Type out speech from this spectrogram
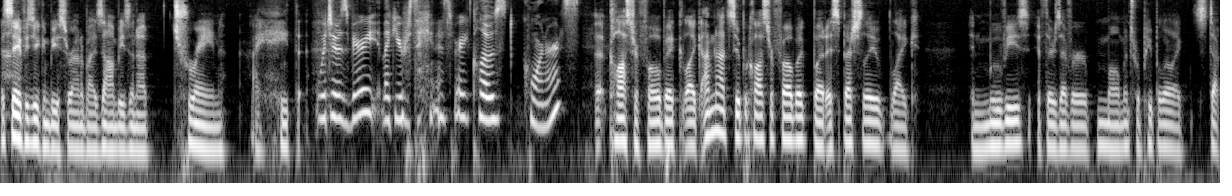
As safe as you can be surrounded by zombies in a train. I hate that. Which was very, like you were saying, it's very closed corners. Uh, claustrophobic. Like I'm not super claustrophobic, but especially like in movies, if there's ever moments where people are like stuck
